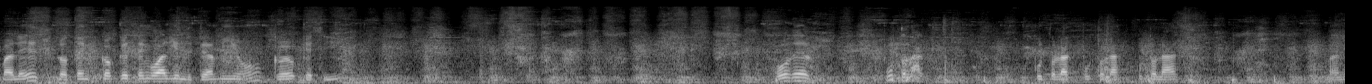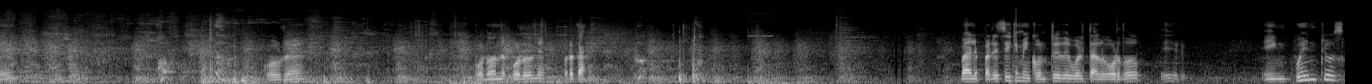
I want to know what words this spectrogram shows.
Vale, lo tengo que tengo a alguien detrás mío, creo que sí. Joder, puto lag. Puto lag, puto lag, puto lag. Vale. Corre. ¿Por dónde? ¿Por dónde? Por acá. Vale, parece que me encontré de vuelta al gordo. Encuentros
